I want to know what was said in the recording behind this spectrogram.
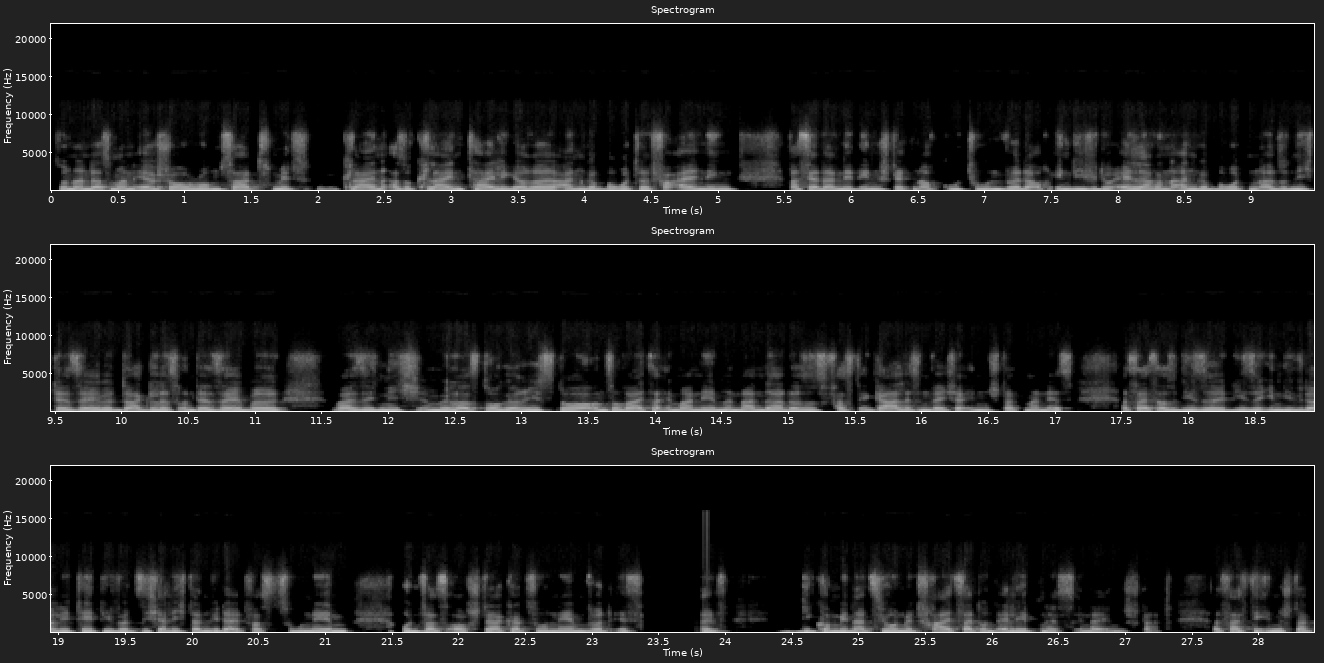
sondern dass man eher Showrooms hat mit klein, also kleinteiligere Angebote, vor allen Dingen, was ja dann den Innenstädten auch gut tun würde, auch individuelleren Angeboten, also nicht derselbe Douglas und derselbe, weiß ich nicht, Müllers Drogeriestore und so weiter immer nebeneinander, dass es fast egal ist, in welcher Innenstadt man ist. Das heißt also, diese, diese Individualität, die wird sicherlich dann wieder etwas zunehmen. Und was auch stärker zunehmen wird, ist halt die Kombination mit Freizeit und Erlebnis in der Innenstadt. Das heißt, die Innenstadt,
